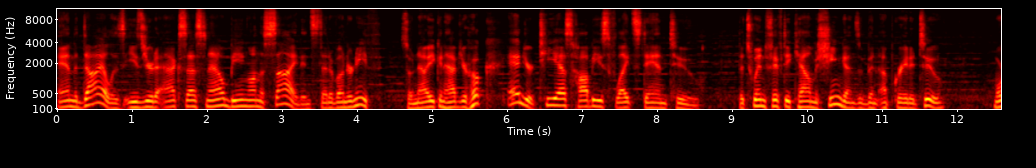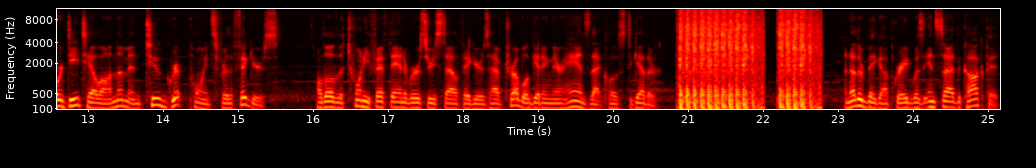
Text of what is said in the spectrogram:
And the dial is easier to access now being on the side instead of underneath. So now you can have your hook and your TS Hobbies flight stand too. The twin 50 cal machine guns have been upgraded too. More detail on them and two grip points for the figures. Although the 25th anniversary style figures have trouble getting their hands that close together. Another big upgrade was inside the cockpit.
